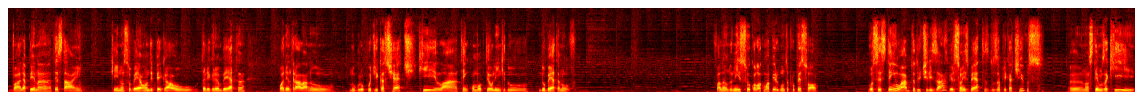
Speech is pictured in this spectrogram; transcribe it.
Vale a pena testar, hein? Quem não souber onde pegar o Telegram Beta, pode entrar lá no, no grupo Dicas Chat, que lá tem como obter o link do, do beta novo. Falando nisso, eu coloco uma pergunta para o pessoal. Vocês têm o hábito de utilizar versões betas dos aplicativos? Uh, nós temos aqui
